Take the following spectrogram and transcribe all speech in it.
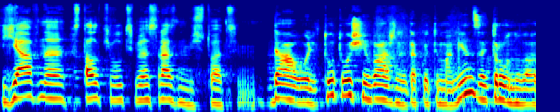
явно сталкивал тебя с разными ситуациями. Да, Оль, тут очень важный такой ты момент затронула,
